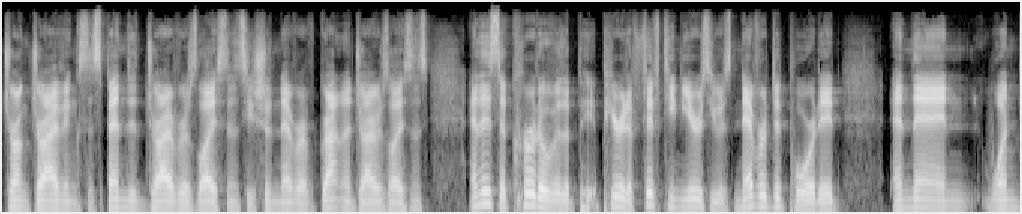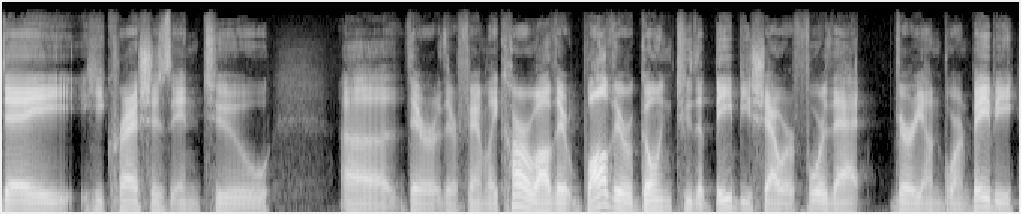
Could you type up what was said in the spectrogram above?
drunk driving, suspended driver's license. He should never have gotten a driver's license. And this occurred over the period of 15 years. He was never deported. And then one day he crashes into uh, their their family car while they while they were going to the baby shower for that very unborn baby,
